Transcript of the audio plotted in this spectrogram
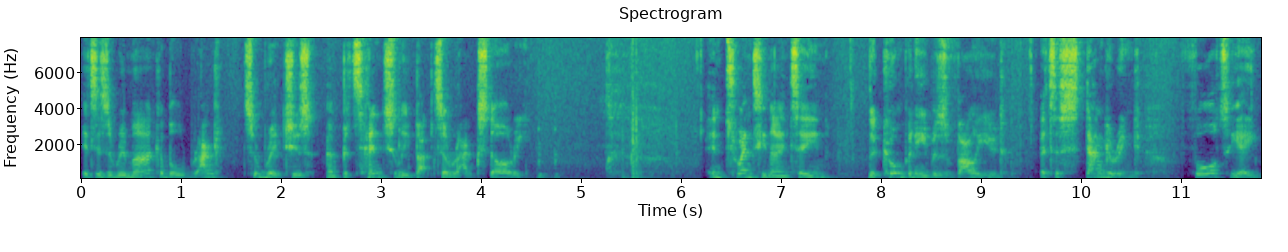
It is a remarkable rag to riches and potentially back to rag story. In 2019, the company was valued at a staggering $48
